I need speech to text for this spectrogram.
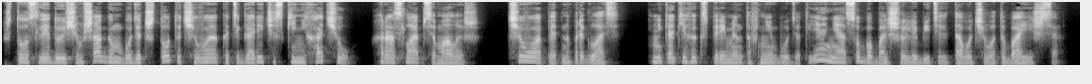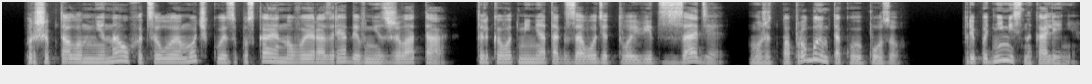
что следующим шагом будет что-то, чего я категорически не хочу. Расслабься, малыш. Чего опять напряглась? Никаких экспериментов не будет. Я не особо большой любитель того, чего ты боишься. Прошептал он мне на ухо, целуя мочку и запуская новые разряды вниз живота. Только вот меня так заводит твой вид сзади. Может, попробуем такую позу? Приподнимись на колени.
